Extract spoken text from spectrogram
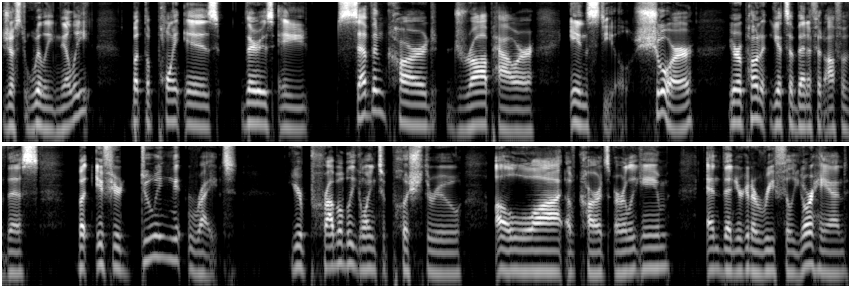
just willy nilly. But the point is, there is a seven card draw power in steel. Sure, your opponent gets a benefit off of this, but if you're doing it right, you're probably going to push through a lot of cards early game and then you're going to refill your hand,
